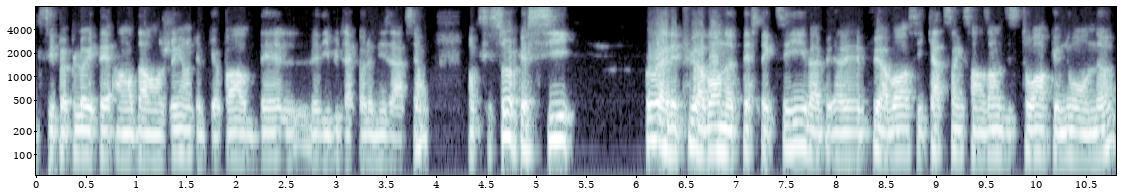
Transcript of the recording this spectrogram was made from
ces peuples-là étaient en danger en quelque part dès le début de la colonisation. Donc, c'est sûr que si eux avaient pu avoir notre perspective, avaient pu avoir ces 400-500 ans d'histoire que nous, on a,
